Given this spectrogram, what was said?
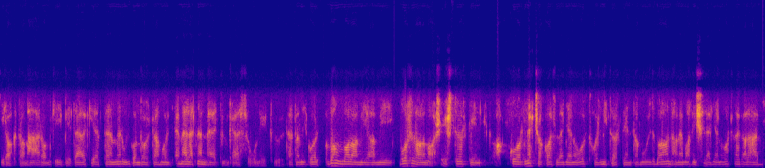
kiraktam három képét, elkértem, mert úgy gondoltam, hogy emellett nem mehetünk el szó nélkül. Tehát amikor van valami, ami borzalmas és történik, akkor ne csak az legyen ott, hogy mi történt a múltban, hanem az is legyen ott legalább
